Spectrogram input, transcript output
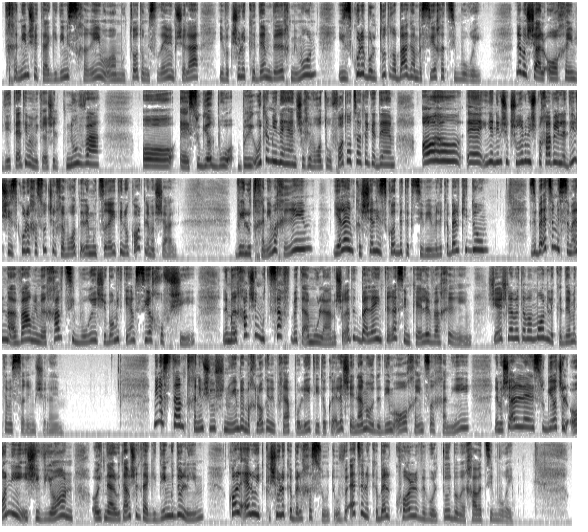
תכנים שתאגידים מסחריים או עמותות או משרדי ממשלה יבקשו לקדם דרך מימון, יזכו לבולטות רבה גם בשיח הציבורי. למשל, אורח חיים דיאטטי במקרה של תנובה, או אה, סוגיות בר... בריאות למיניהן שחברות תרופות רוצות לקדם, או אה, עניינים שקשורים למשפחה וילדים שיזכו לחסות של חברות למוצרי תינוקות למשל. ואילו תכנים אחרים, יהיה להם קשה לזכות בתקציבים ולקבל קידום. זה בעצם מסמן מעבר ממרחב ציבורי שבו מתקיים שיח חופשי, למרחב שמוצף בתעמולה, משרת את בעלי אינטרסים כאלה ואחרים, שיש להם את הממון לקדם את המסרים שלהם. מן הסתם תכנים שיהיו שנויים במחלוקת מבחינה פוליטית, או כאלה שאינם מעודדים אורח חיים צרכני, למשל אה, סוגיות של עוני, אי שוויון, או התנהלותם של תאגידים גדולים, כל אלו יתקשו לקבל חסות, ובעצם לקבל קול ובולטות במרחב הציבורי.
